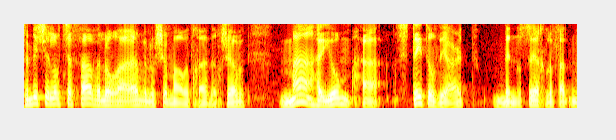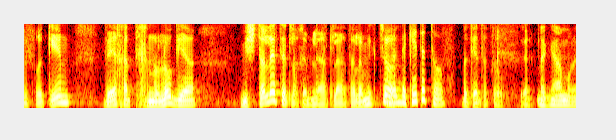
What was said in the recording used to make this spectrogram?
למי שלא צפה ולא ראה ולא שמע אותך עד עכשיו. מה היום ה-state of the art בנושא החלפת מפרקים, ואיך הטכנולוגיה משתלטת לכם לאט לאט על המקצוע. אבל בקטע טוב. בקטע טוב, כן. לגמרי.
